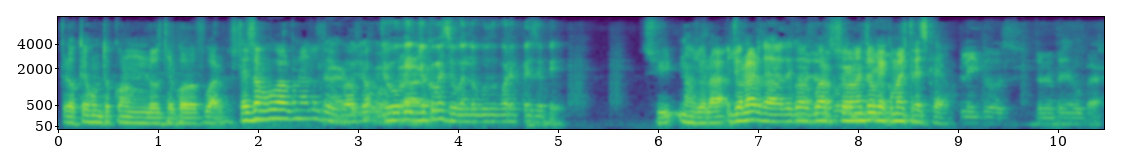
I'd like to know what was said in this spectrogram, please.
creo que junto con los de God of War. ¿Ustedes han jugado alguna de los de Claro, God of War? yo, yo comencé jugando God of War en PSP. Sí, no, yo la, yo la verdad de God No, of War lo solamente en jugué como el 3, creo. Play 2, yo lo empecé a jugar.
